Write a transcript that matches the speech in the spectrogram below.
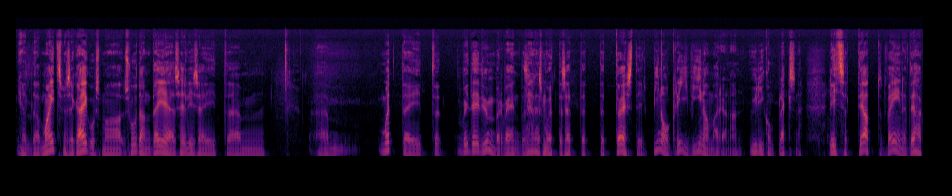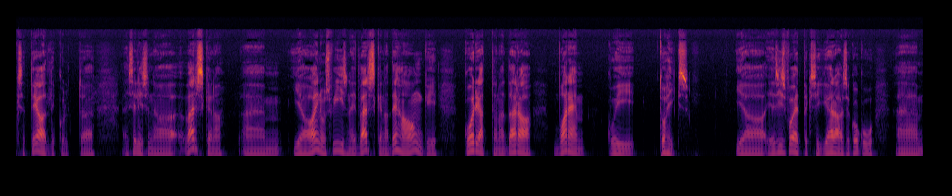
nii-öelda maitsmise käigus ma suudan teie selliseid ähm, ähm, mõtteid või teid ümber veenda selles mõttes, et, et, et tõesti, Pinot Gris viinamarjana on ülikompleksne. lihtsalt teatud veine tehakse teadlikult äh, sellisena värskena ähm, ja ainus viis neid värskena teha ongi korjata nad ära varem, kui tohiks. ja, ja siis võetaksegi ära see kogu ähm,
